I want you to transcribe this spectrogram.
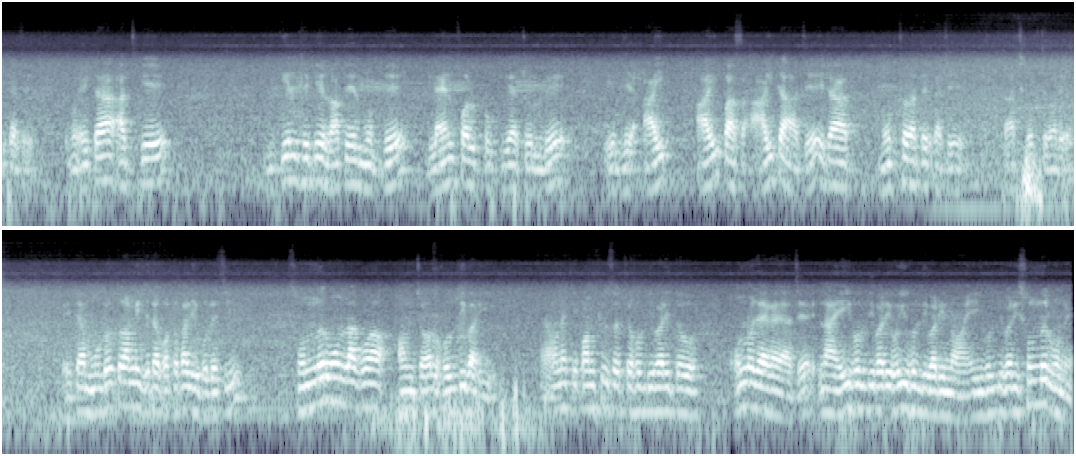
ঠিক আছে? এবং এটা আজকে বিকেল থেকে রাতের মধ্যে ল্যান্ডফল প্রক্রিয়া চলবে। এর যে আই আই পাস আইটা আছে, এটা মধ্যরাতের কাছে কাজ করতে পারে। এটা মূলত আমি যেটা গতকালই বলেছি, সুন্দরবন লাগোয়া অঞ্চল, হলদিবাড়ি। অনেকে কনফিউজ হচ্ছে, হলদিবাড়ি তো অন্য জায়গায় আছে। না, এই হলদিবাড়ি ওই হলদিবাড়ি নয়, এই হলদিবাড়ি সুন্দরবনে।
